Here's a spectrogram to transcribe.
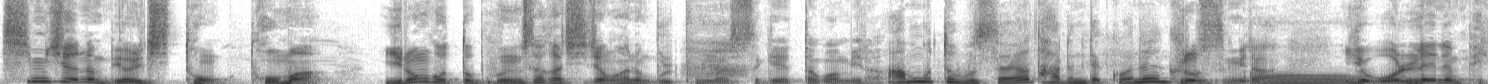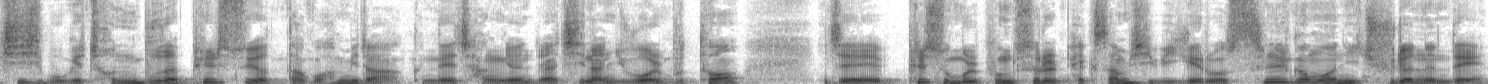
심지어는 멸치통, 도마 이런 것도 본사가 지정하는 물품만 쓰게 했다고 합니다. 아무것도 못 써요. 다른 데 거는. 그렇습니다. 어. 이게 원래는 175개 전부 다 필수였다고 합니다. 근데 작년 아, 지난 6월부터 이제 필수 물품 수를 132개로 슬그머니 줄였는데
